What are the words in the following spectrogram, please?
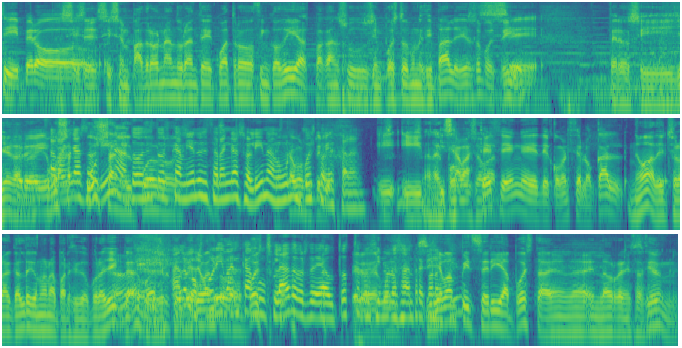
Sí, pero... Si se, si se empadronan durante cuatro o cinco días, pagan sus impuestos municipales y eso, pues sí. Sí. Pero si llega Pero usa- Echarán gasolina, usan el todos pueblo- estos camiones echarán gasolina, algún Estamos impuesto dejarán. Y, y- Usan el y se pueblo y se abastecen eh, de comercio local. No, ha dicho el alcalde que no han aparecido por allí, claro. porque es A lo llevan mejor iban camuflados de autóctonos y no los han Si reconocido. llevan pizzería puesta en la, en la organización,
